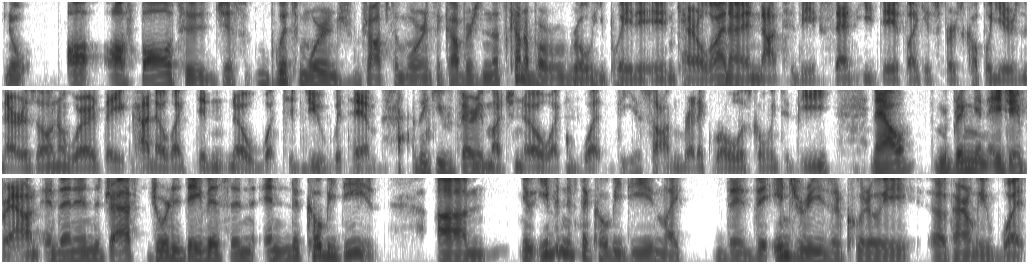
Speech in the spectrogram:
you know, off ball to just blitz more and drop some more into coverage. And that's kind of a role he played in Carolina and not to the extent he did like his first couple years in Arizona where they kind of like didn't know what to do with him. I think you very much know like what the Haason Reddick role is going to be. Now we bring in AJ Brown and then in the draft, Jordan Davis and, and Nakobe Dean. Um, you know, even if Nakobe Dean like the the injuries are clearly apparently what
